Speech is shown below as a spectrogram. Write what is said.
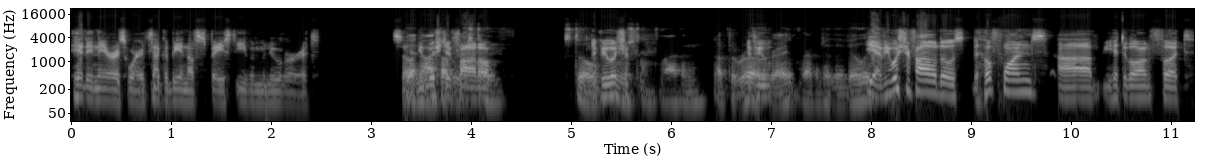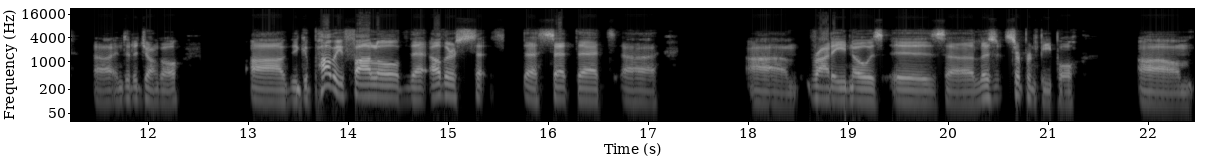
hitting areas where it's not going to be enough space to even maneuver it. So Yeah, if you no, wish to follow, Still, still, If you wish to- driving up the road, you- right? Driving to the village. Yeah, if you wish to follow those the hoof ones, uh, you have to go on foot uh, into the jungle. Uh, you could probably follow that other set, the set that uh, um, Roddy knows is uh, lizard serpent people. Um,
